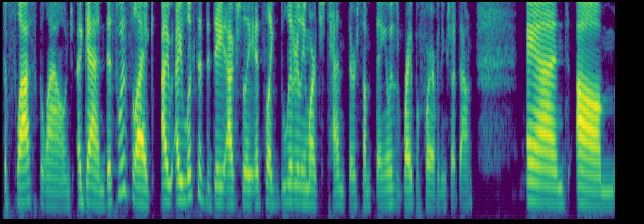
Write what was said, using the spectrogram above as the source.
the Flask Lounge. Again, this was like, I, I looked at the date actually. It's like literally March 10th or something. It was right before everything shut down. And um,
